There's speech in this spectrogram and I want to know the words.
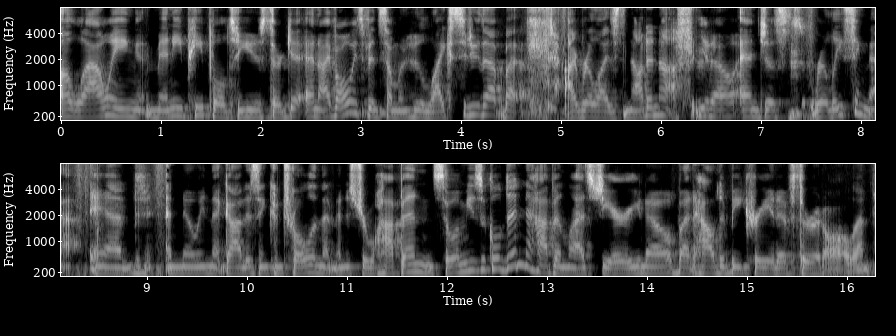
allowing many people to use their gift. And I've always been someone who likes to do that, but I realized not enough, you know, and just releasing that and and knowing that God is in control and that ministry will happen. And so a musical didn't happen last year, you know, but how to be creative through it all and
